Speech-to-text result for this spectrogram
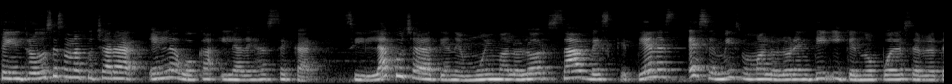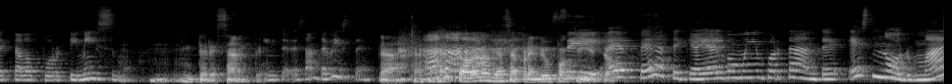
Te introduces una cuchara en la boca y la dejas secar. Si la cuchara tiene muy mal olor, sabes que tienes ese mismo mal olor en ti y que no puede ser detectado por ti mismo. Mm, interesante. Interesante, ¿viste? Ah, todos los días se aprende un poquito. Sí, espérate que hay algo muy importante. Es normal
